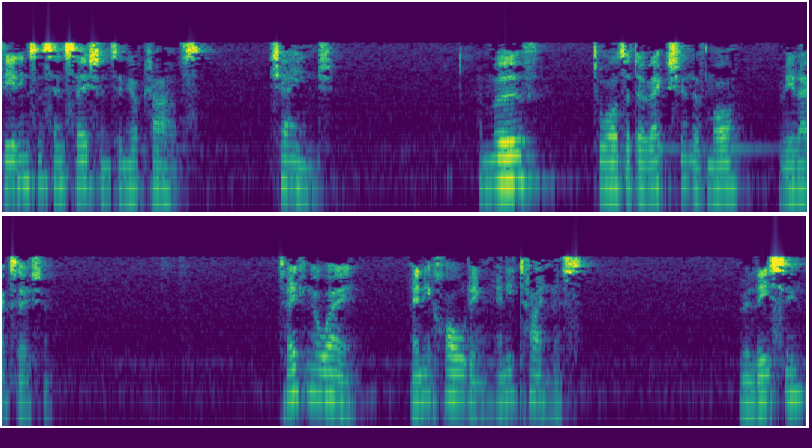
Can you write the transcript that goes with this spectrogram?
feelings and sensations in your calves, change and move towards a direction of more relaxation. Taking away any holding, any tightness releasing,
